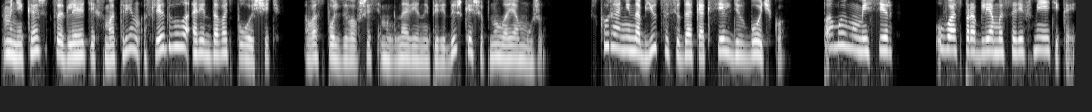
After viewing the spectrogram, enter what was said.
Мне кажется, для этих смотрин следовало арендовать площадь. Воспользовавшись мгновенной передышкой, шепнула я мужу. Скоро они набьются сюда, как сельди в бочку. По-моему, мессир, у вас проблемы с арифметикой.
